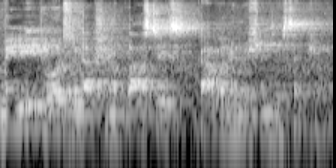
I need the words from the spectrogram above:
mainly towards reduction of plastics, carbon emissions, etc.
